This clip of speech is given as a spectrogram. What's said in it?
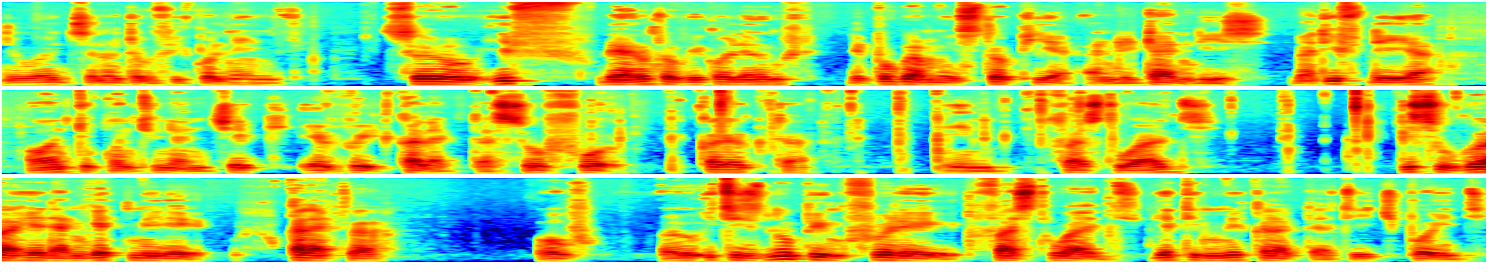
the words are not of equal length. So if they are not of equal length the program will stop here and return this. But if they are I want to continue and check every character. So for character in first word this will go ahead and get me the character of Uh, it is looping through the first word getting me character at each point.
